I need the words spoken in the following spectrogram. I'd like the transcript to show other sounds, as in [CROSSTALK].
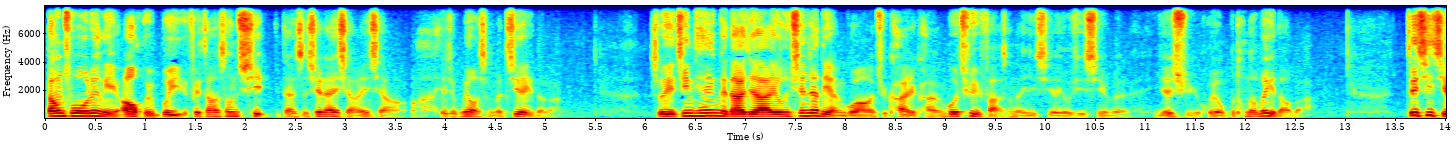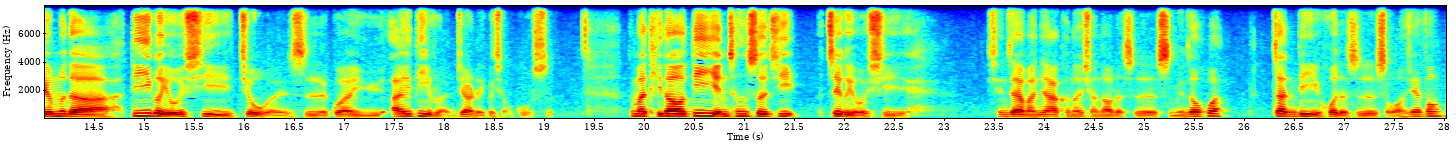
当初令你懊悔不已，非常生气，但是现在想一想，也就没有什么介意的了。所以今天给大家用现在的眼光去看一看过去发生的一些游戏新闻，也许会有不同的味道吧。这期节目的第一个游戏旧闻是关于 ID 软件的一个小故事。那么提到第一人称射击这个游戏，现在玩家可能想到的是《使命召唤》、《战地》或者是《守望先锋》，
